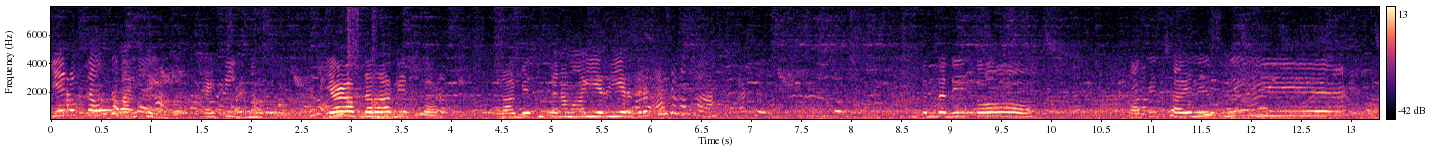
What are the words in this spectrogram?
Year of the sa kasi. Kay Pig, no? Year of the rabbit ko. Rabbit mo na mga year-year dress. Asa ka pa? Ang ganda dito. Happy Chinese New Year! Oh.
